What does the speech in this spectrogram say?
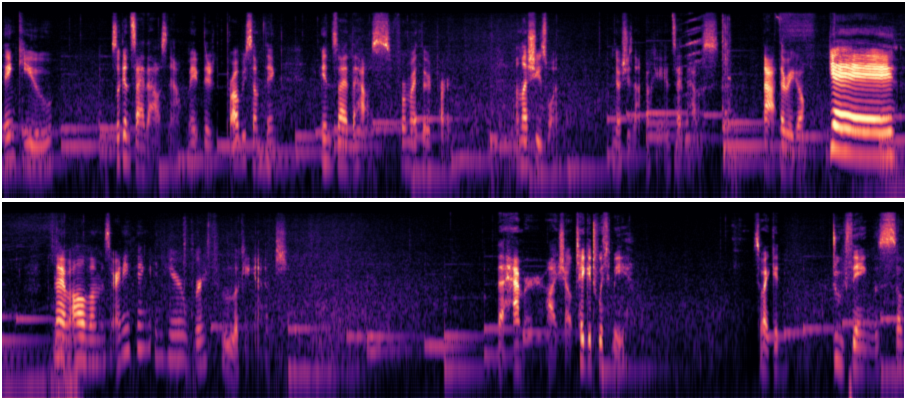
Thank you. Let's look inside the house now. Maybe there's probably something inside the house for my third part. Unless she's one. No, she's not. Okay, inside the house. Ah, there we go. Yay! Now I have all of them. Is there anything in here worth looking at? The hammer. I shall take it with me. So I could do things. Some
